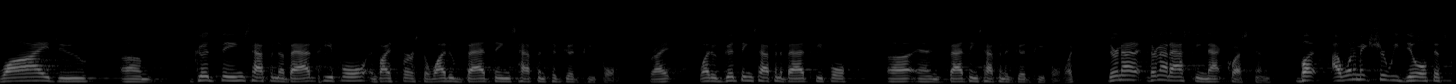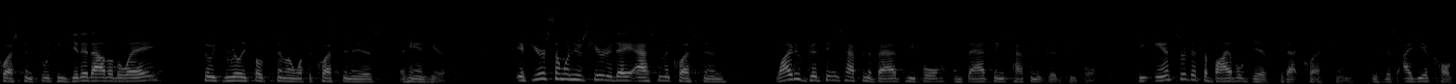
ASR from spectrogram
why do um, good things happen to bad people and vice versa? Why do bad things happen to good people, right? Why do good things happen to bad people uh, and bad things happen to good people? Like, they're not, they're not asking that question. But I want to make sure we deal with this question so we can get it out of the way so we can really focus in on what the question is at hand here. If you're someone who's here today asking the question, why do good things happen to bad people and bad things happen to good people? The answer that the Bible gives to that question is this idea called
